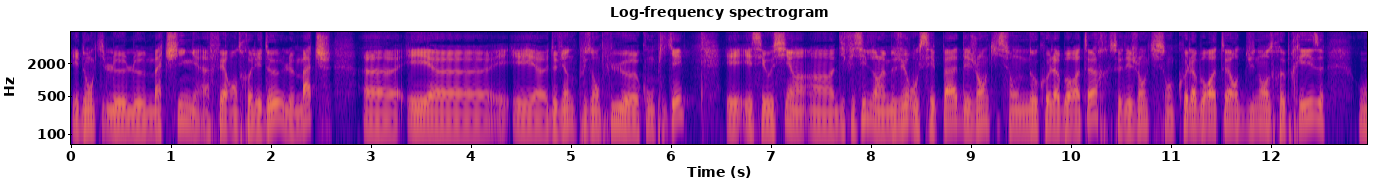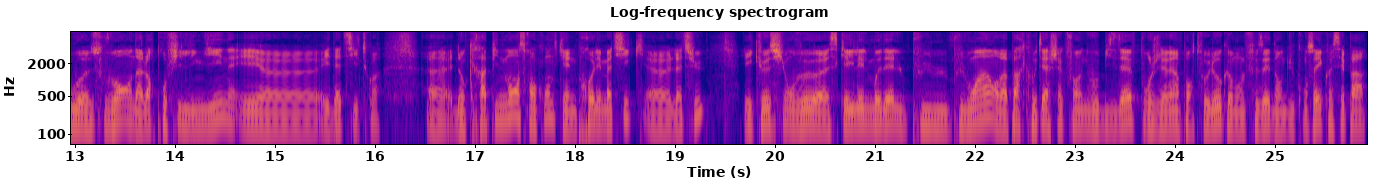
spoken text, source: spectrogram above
Et donc, le, le, matching à faire entre les deux, le match, euh, et, devient de plus en plus compliqué. Et, et c'est aussi un, difficile dans la mesure où c'est pas des gens qui sont nos collaborateurs, c'est des gens qui sont collaborateurs d'une entreprise où euh, souvent on a leur profil LinkedIn et, euh, et that's quoi. Euh, donc rapidement on se rend compte qu'il y a une problématique euh, là-dessus et que si on veut scaler le modèle plus plus loin, on va pas recruter à chaque fois un nouveau bizdev pour gérer un portfolio comme on le faisait dans du conseil quoi. C'est pas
